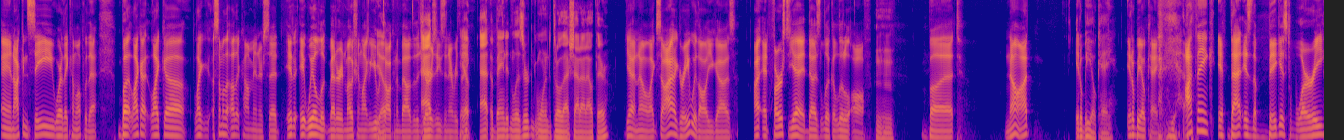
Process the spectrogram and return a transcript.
and I can see where they come up with that. But like I like uh like some of the other commenters said, it it will look better in motion, like you were talking about the jerseys and everything. Yep. At Abandoned Lizard, wanted to throw that shout out out there. Yeah, no, like so I agree with all you guys. I, at first, yeah, it does look a little off, Mm-hmm. but no, I It'll be okay. it'll be okay. Yeah. I think if that is the biggest worry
